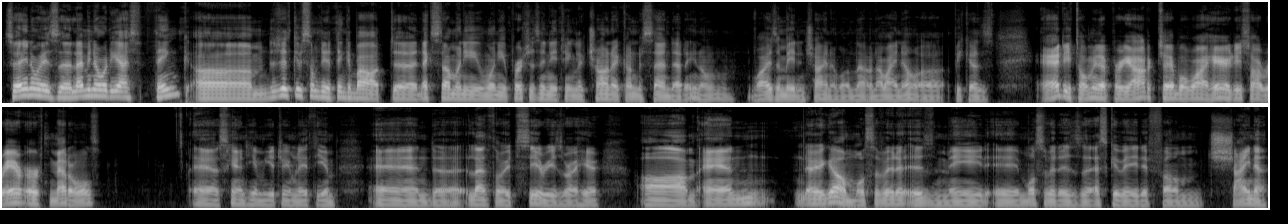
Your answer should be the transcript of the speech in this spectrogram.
so anyways, uh, let me know what you guys think. Um, just give something to think about uh, next time when you when you purchase anything electronic. Understand that you know why is it made in China? Well, now now I know uh, because Eddie told me that periodic table right here these are rare earth metals, uh, scandium, yttrium, lithium, and uh, lanthanide series right here. Um, and there you go. Most of it is made. Uh, most of it is excavated from China.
